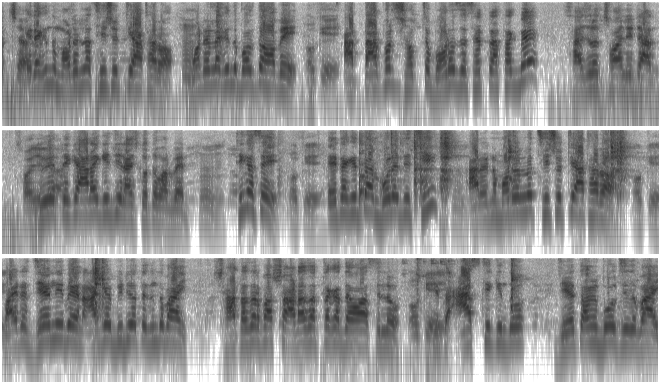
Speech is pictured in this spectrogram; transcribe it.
আচ্ছা। এটা কিন্তু মডেলটা ছেষট্টি আঠারো। হুম। মডেলটা কিন্তু বলতে হবে। ওকে। আর তারপর সবচেয়ে বড় যে সেটটা থাকবে সাইজ হলো ছয় লিটার ছয় থেকে আড়াই কেজি রাইস করতে পারবেন। ঠিক আছে? ওকে। এটা কিন্তু আমি বলে দিচ্ছি। আর এটা মডেল হলো ওকে। ভাই এটা যে নিবেন আগের ভিডিওতে কিন্তু ভাই সাত হাজার পাঁচশো আট হাজার টাকা দেওয়া ছিল। কিন্তু আজকে কিন্তু যেহেতু আমি বলছি যে ভাই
